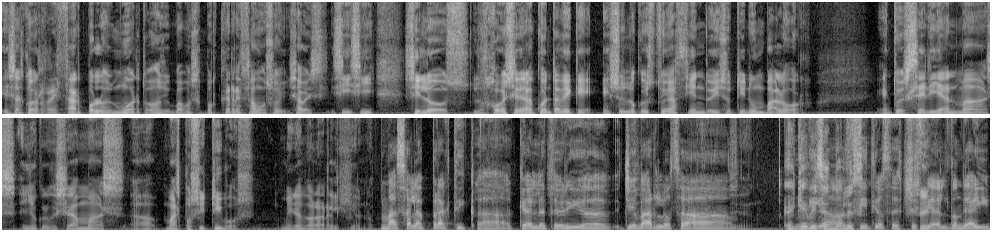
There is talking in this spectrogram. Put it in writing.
Esas cosas, rezar por los muertos. Vamos, ¿por qué rezamos hoy? ¿Sabes? Sí, sí, si los, los jóvenes se dieran cuenta de que eso es lo que estoy haciendo y eso tiene un valor, entonces serían más, yo creo que serán más, ah, más positivos mirando a la religión. ¿no? Más a la práctica que a la teoría, llevarlos a, Es que a veces no les- sitios especiales donde hay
